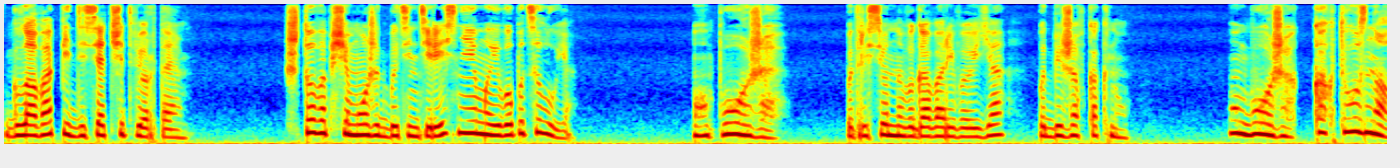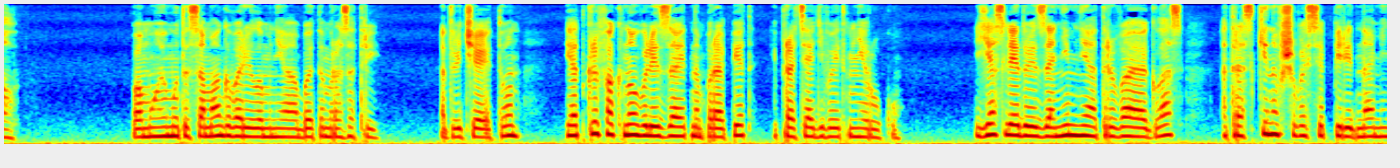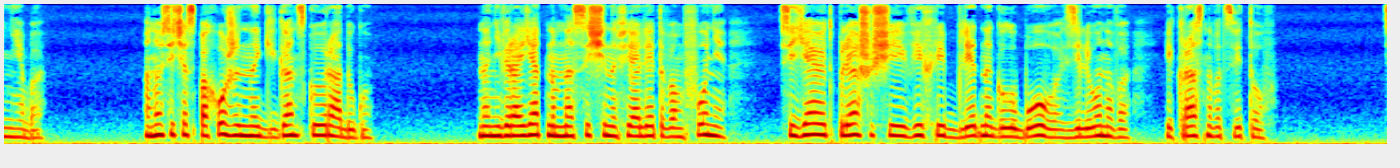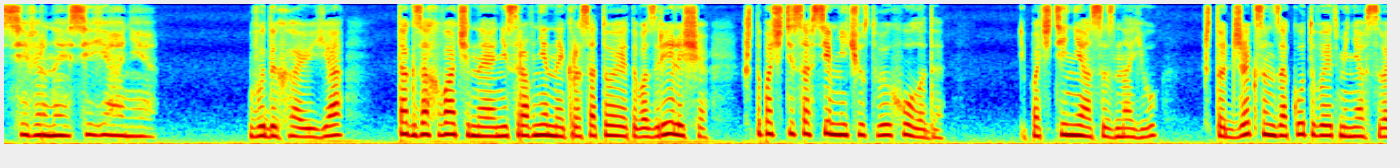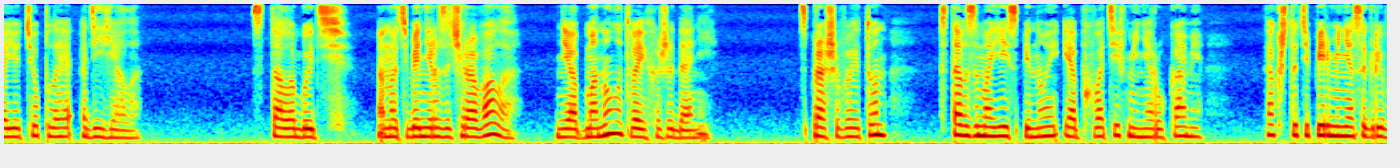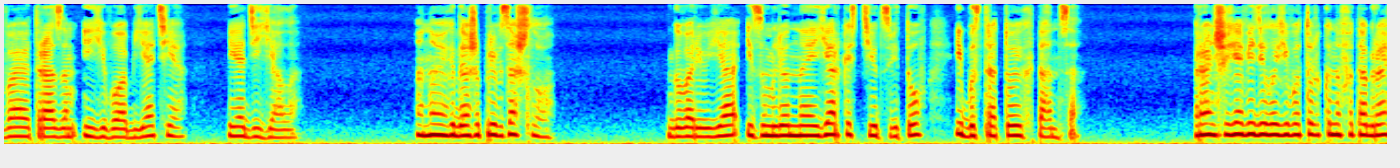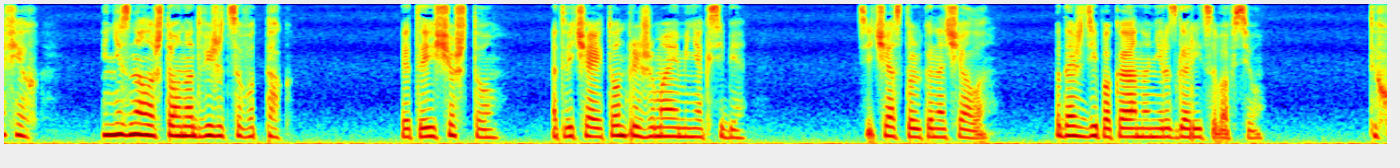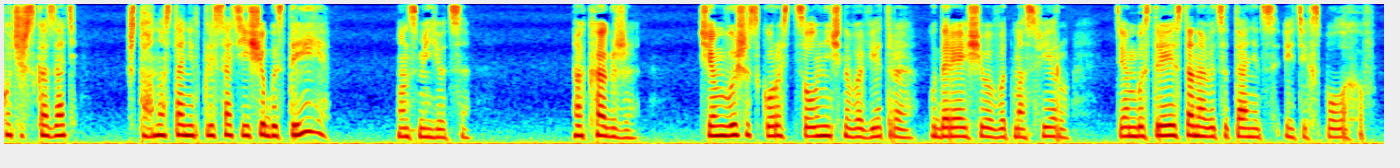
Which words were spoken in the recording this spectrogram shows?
Глава 54. Что вообще может быть интереснее моего поцелуя? «О, Боже!» — потрясенно выговариваю я, подбежав к окну. «О, Боже, как ты узнал?» «По-моему, ты сама говорила мне об этом раза три», — отвечает он, и, открыв окно, вылезает на парапет и протягивает мне руку. Я следую за ним, не отрывая глаз от раскинувшегося перед нами неба. Оно сейчас похоже на гигантскую радугу. На невероятном насыщенно-фиолетовом фоне сияют пляшущие вихри бледно-голубого, зеленого и красного цветов. «Северное сияние!» Выдыхаю я, так захваченная несравненной красотой этого зрелища, что почти совсем не чувствую холода и почти не осознаю, что Джексон закутывает меня в свое теплое одеяло. Стало быть, оно тебя не разочаровало? Не обмануло твоих ожиданий?» Спрашивает он, став за моей спиной и обхватив меня руками, так что теперь меня согревают разом и его объятия, и одеяло. Оно их даже превзошло. Говорю я, изумленная яркостью цветов и быстротой их танца. Раньше я видела его только на фотографиях и не знала, что она движется вот так. Это еще что? Отвечает он, прижимая меня к себе. Сейчас только начало. Подожди, пока оно не разгорится вовсю. Ты хочешь сказать, что оно станет плясать еще быстрее? Он смеется. А как же? Чем выше скорость солнечного ветра, ударяющего в атмосферу, тем быстрее становится танец этих сполохов.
